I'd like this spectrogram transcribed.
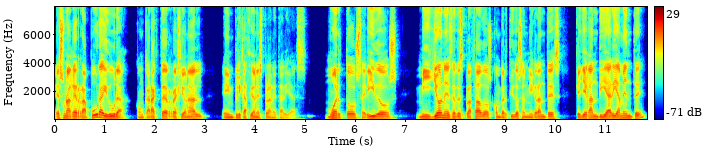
Es una guerra pura y dura, con carácter regional e implicaciones planetarias. Muertos, heridos, millones de desplazados convertidos en migrantes que llegan diariamente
